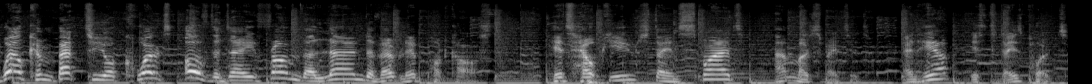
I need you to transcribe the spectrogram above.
Welcome back to your quote of the day from the Learn, Develop, Live podcast. Here to help you stay inspired and motivated. And here is today's quote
